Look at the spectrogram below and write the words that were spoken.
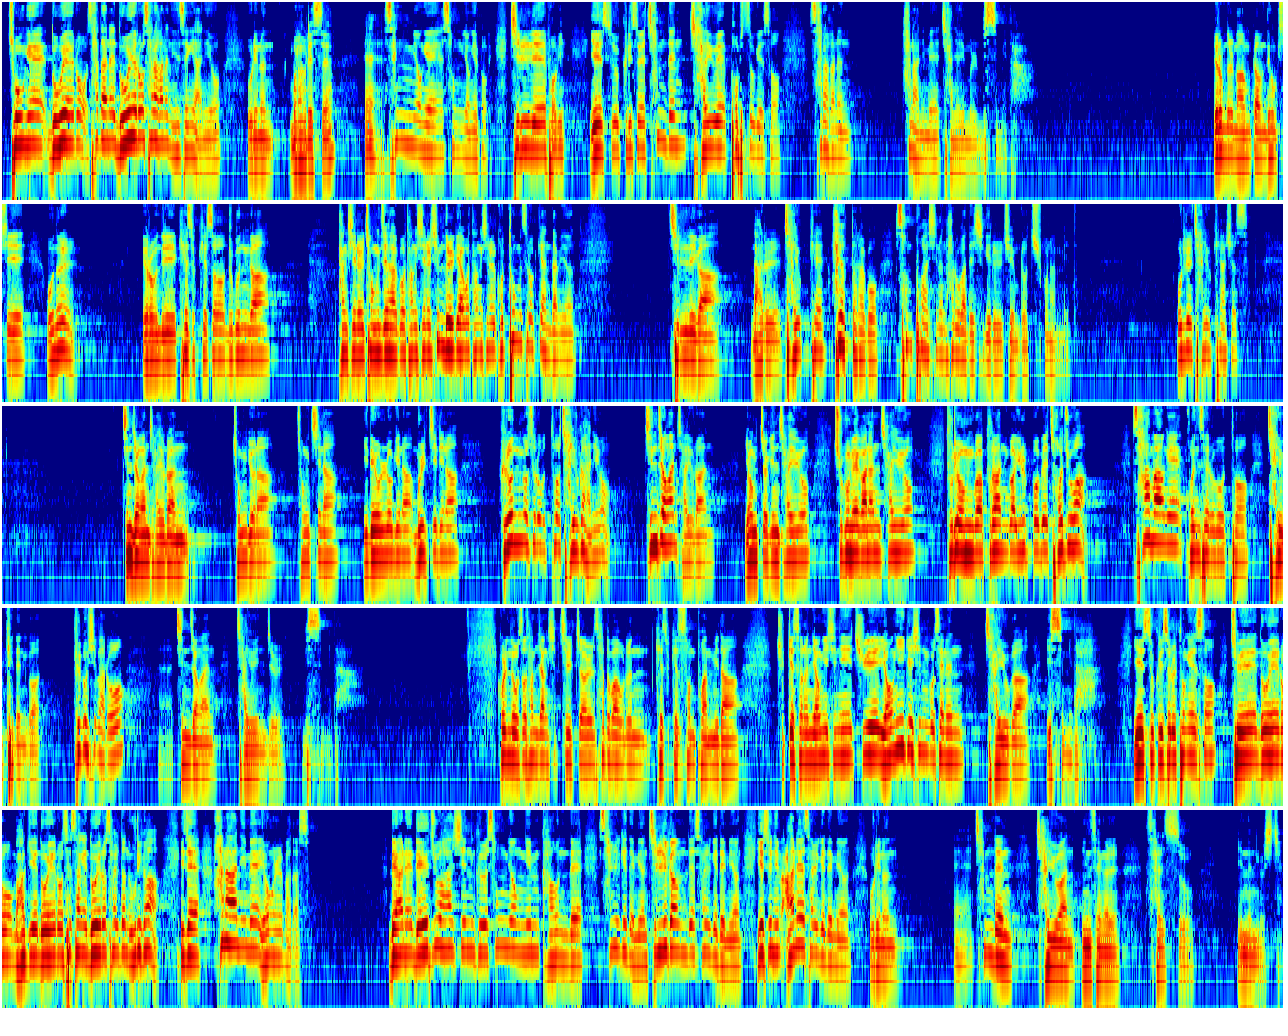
종의 노예로, 사단의 노예로 살아가는 인생이 아니요. 우리는 뭐라 그랬어요? 예, 생명의 성령의 법, 진리의 법이, 예수 그리스도의 참된 자유의 법 속에서 살아가는 하나님의 자녀임을 믿습니다. 여러분들 마음 가운데 혹시 오늘 여러분들이 계속해서 누군가 당신을 정죄하고 당신을 힘들게 하고 당신을 고통스럽게 한다면 진리가 나를 자유케 하였다라고 선포하시는 하루가 되시기를 주임으로 축원합니다. 우리를 자유케 하셨어. 진정한 자유란 종교나 정치나 이데올로기나 물질이나 그런 것으로부터 자유가 아니요. 진정한 자유란 영적인 자유, 죽음에 관한 자유, 두려움과 불안과 율법의 저주와 사망의 권세로부터 자유케 된 것. 그것이 바로 진정한 자유인 줄 믿습니다. 고린도후서 3장 17절 사도 바울은 계속해서 선포합니다. 주께서는 영이시니 주의 영이 계신 곳에는 자유가 있습니다. 예수 그리스도를 통해서 죄의 노예로 마귀의 노예로 세상의 노예로 살던 우리가 이제 하나님의 영을 받아서 내 안에 내주하신 그 성령님 가운데 살게 되면 진리 가운데 살게 되면 예수님 안에 살게 되면 우리는 예, 참된 자유한 인생을 살 수 있는 것이죠.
